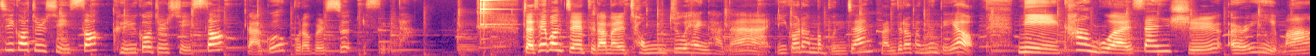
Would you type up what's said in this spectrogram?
찍어줄 수 있어? 긁어줄 수 있어? 라고 물어볼 수 있습니다. 자, 세 번째 드라마를 정주행하다. 이걸 한번 문장 만들어 봤는데요. 你看过三十而已吗?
